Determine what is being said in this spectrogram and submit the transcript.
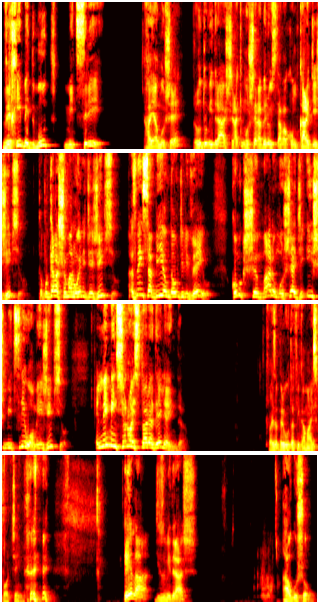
Vechi bedmut Mitzri Haya Moshe? Pergunta o Midrash, será que Moshe Rabbeinu estava com cara de egípcio? Então por que elas chamaram ele de egípcio? Elas nem sabiam de onde ele veio. Como que chamaram Moshe de Ish Mitzri, o homem egípcio? Ele nem mencionou a história dele ainda que faz a pergunta ficar mais forte ainda. Ela, diz o Midrash, algo show.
